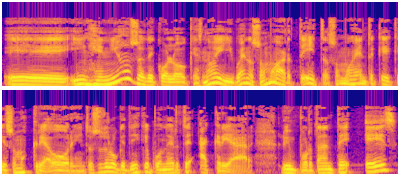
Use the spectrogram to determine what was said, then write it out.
eh, ingenioso te coloques, ¿no? Y bueno, somos artistas, somos gente que, que somos creadores, entonces lo que tienes que ponerte a crear. Lo importante es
